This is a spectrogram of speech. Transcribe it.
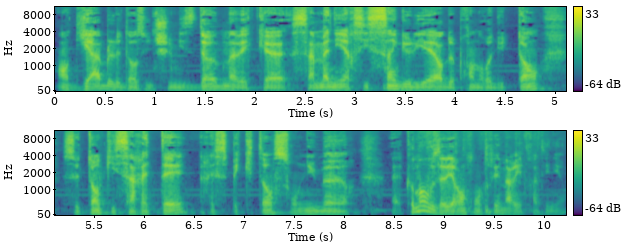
en diable dans une chemise d'homme, avec euh, sa manière si singulière de prendre du temps, ce temps qui s'arrêtait, respectant son humeur. Euh, comment vous avez rencontré Marie Trintignant?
